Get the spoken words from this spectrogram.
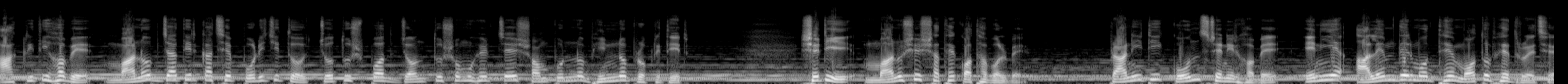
আকৃতি হবে মানব জাতির কাছে পরিচিত চতুষ্পদ জন্তুসমূহের চেয়ে সম্পূর্ণ ভিন্ন প্রকৃতির। সেটি মানুষের সাথে কথা বলবে। প্রাণীটি কোন শ্রেণির হবে, এ নিয়ে আলেমদের মধ্যে মতভেদ রয়েছে।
